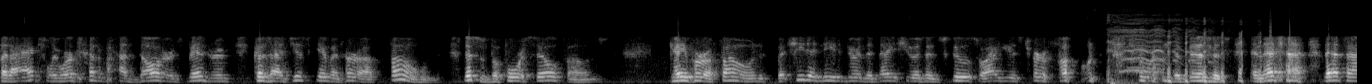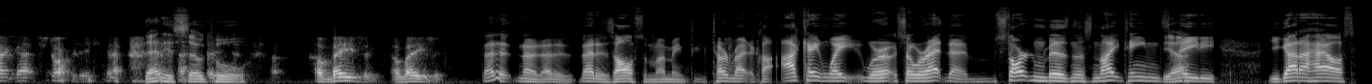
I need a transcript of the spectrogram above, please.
But I actually worked out of my daughter's bedroom because I'd just given her a phone. This was before cell phones. Gave her a phone, but she didn't need it during the day. She was in school, so I used her phone to run the business, and that's how that's how I got started. That is so cool. Amazing, amazing. That is no, that is that is awesome. I mean, turn back the clock. I can't wait. We're so we're at that starting business, 1980. You got a house,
